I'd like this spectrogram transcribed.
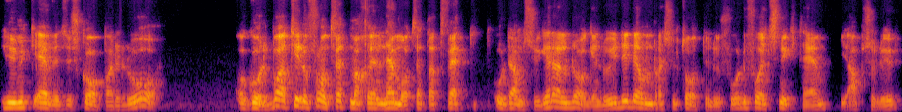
Hur mycket äventyr skapar du då? Och går du bara till och från tvättmaskinen hemma och tvättar tvätt och dammsuger hela dagen, då är det de resultaten du får. Du får ett snyggt hem, ja, absolut.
